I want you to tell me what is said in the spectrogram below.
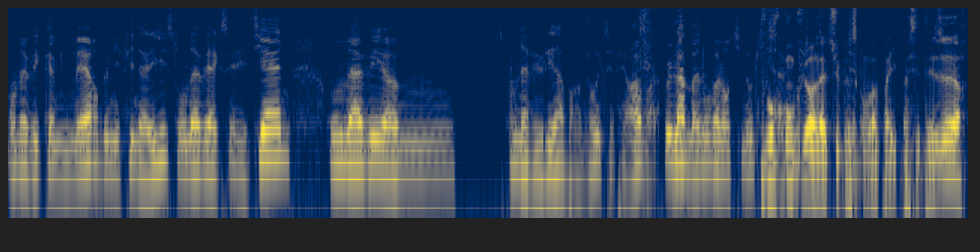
on avait Camille Maire, demi-finaliste. On avait Axel Etienne. On avait. euh, on avait eu Léa Brindjon, etc. Voilà. Oui, Là, Manon Valentino qui Pour conclure là-dessus, parce qu'on va pas y passer des heures,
